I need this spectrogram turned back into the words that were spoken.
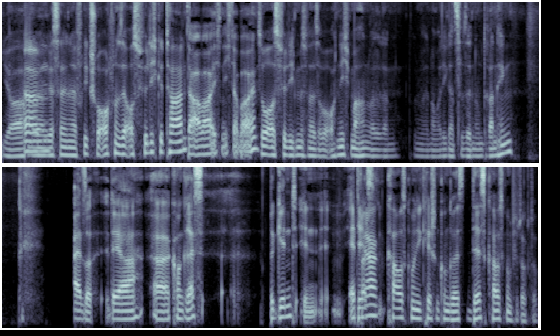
Ja, haben ähm, wir gestern in der Freakshow auch schon sehr ausführlich getan. Da war ich nicht dabei. So ausführlich müssen wir das aber auch nicht machen, weil dann würden wir nochmal die ganze Sendung dranhängen. Also, der äh, Kongress äh, beginnt in etwas. Der Chaos Communication Kongress des Chaos Computer Club.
